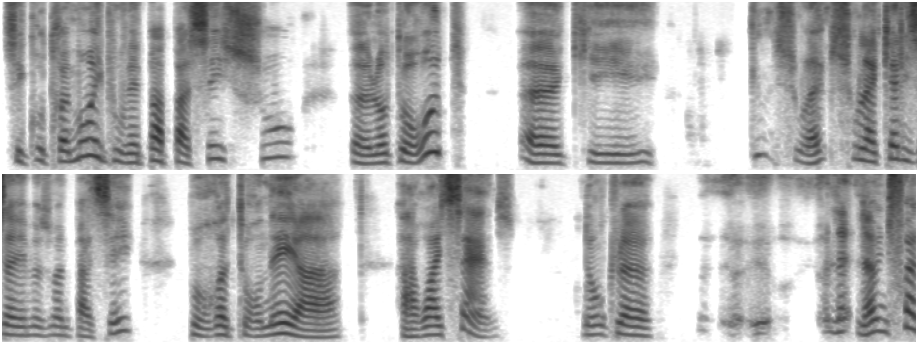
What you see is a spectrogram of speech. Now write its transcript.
c'est qu'autrement, ils ne pouvaient pas passer sous euh, l'autoroute euh, sous, laquelle ils avaient besoin de passer pour retourner à, à White Sands. Donc, euh, là, une fois,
